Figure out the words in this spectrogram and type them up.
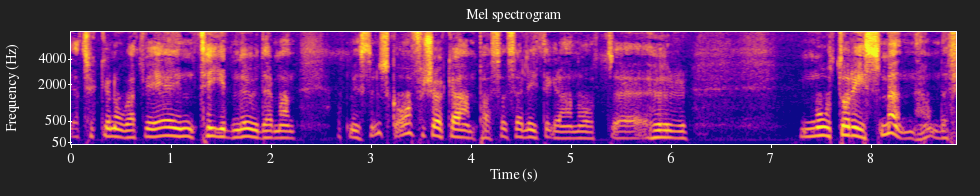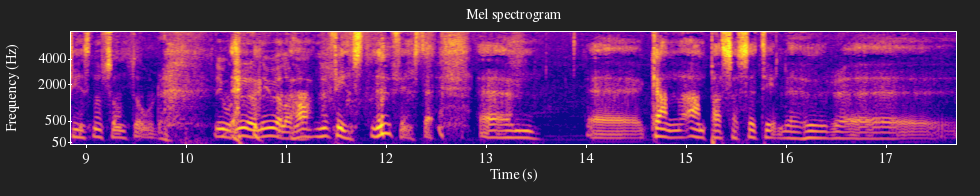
jag tycker nog att vi är i en tid nu där man åtminstone ska försöka anpassa sig lite grann åt eh, hur motorismen, om det finns något sånt ord. Det gjorde det nu i alla fall. Ja, nu finns, nu finns det. Um, uh, kan anpassa sig till hur uh,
